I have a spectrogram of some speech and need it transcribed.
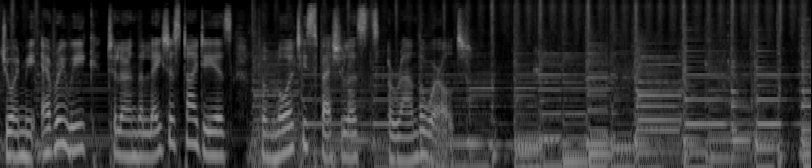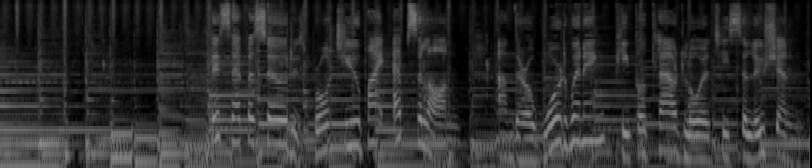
join me every week to learn the latest ideas from loyalty specialists around the world. This episode is brought to you by Epsilon and their award winning People Cloud loyalty solution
